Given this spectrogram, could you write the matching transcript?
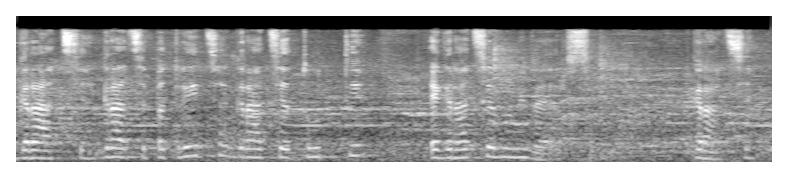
Grazie, grazie Patrizia, grazie a tutti e grazie all'universo. Grazie.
